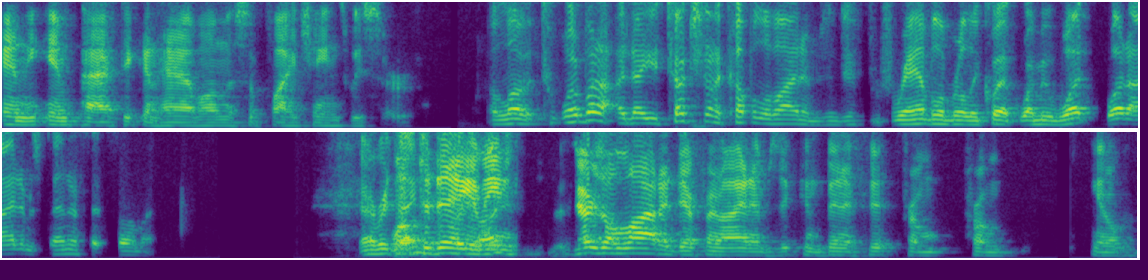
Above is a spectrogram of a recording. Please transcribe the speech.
and the impact it can have on the supply chains we serve. I love it. What about now? You touched on a couple of items and just ramble them really quick. I mean, what what items benefit from it? Everything. Well, today, I mean, there's a lot of different items that can benefit from from you know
